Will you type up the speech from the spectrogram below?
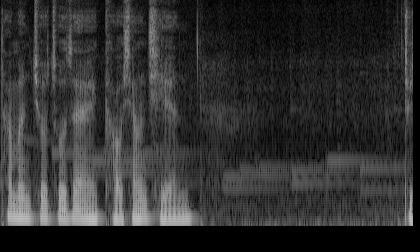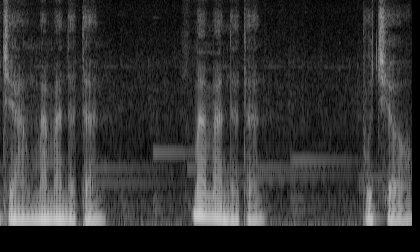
他们就坐在烤箱前。就这样慢慢的等，慢慢的等，不久，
